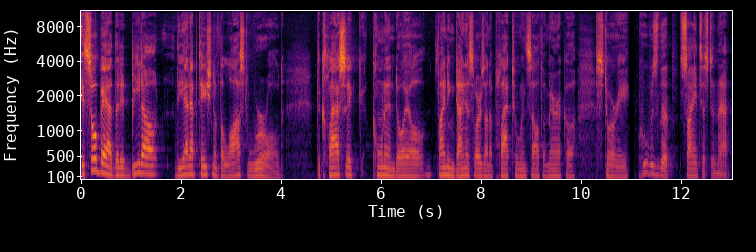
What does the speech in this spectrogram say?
is so bad that it beat out the adaptation of The Lost World, the classic Conan Doyle finding dinosaurs on a plateau in South America story. Who was the scientist in that?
